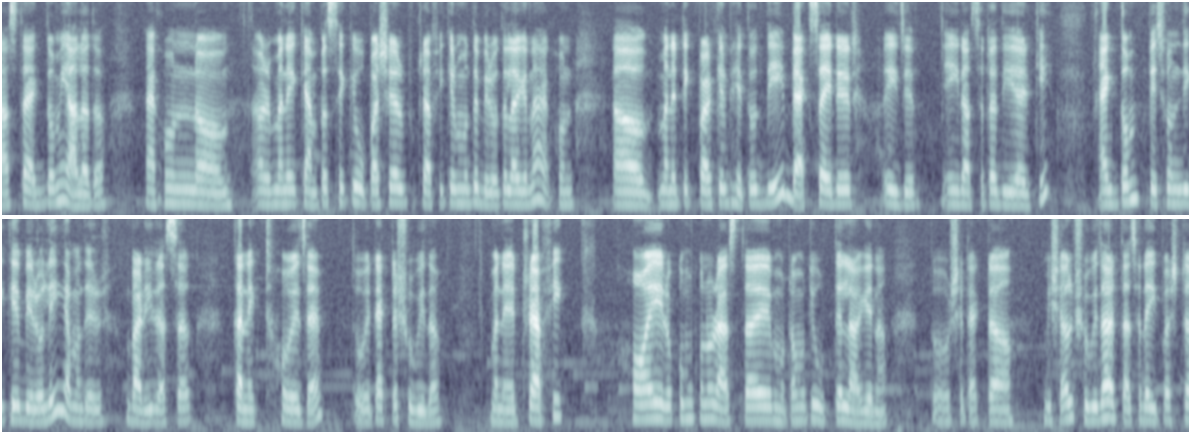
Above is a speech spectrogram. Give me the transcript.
রাস্তা একদমই আলাদা। এখন আর মানে ক্যাম্পাস থেকে ওপাশে আর ট্রাফিকের মধ্যে বেরোতে লাগে না। এখন মানে টেক পার্কের ভেতর দিয়েই ব্যাক সাইডের এই যে, এই রাস্তাটা দিয়ে আর কি একদম পেছন দিকে বেরোলেই আমাদের বাড়ির রাস্তা কানেক্ট হয়ে যায়। তো এটা একটা সুবিধা। মানে ট্রাফিক হয় এরকম কোনো রাস্তায় মোটামুটি উঠতে লাগে না। তো সেটা একটা বিশাল সুবিধা। আর তাছাড়া এই পাশটা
